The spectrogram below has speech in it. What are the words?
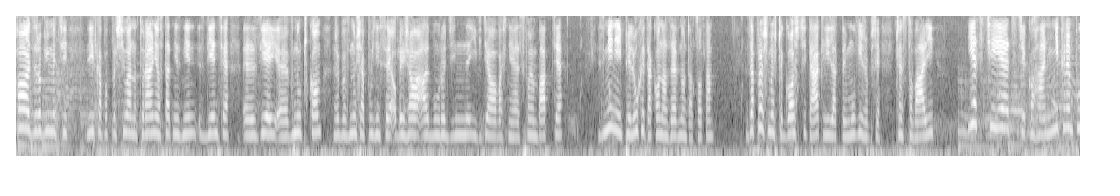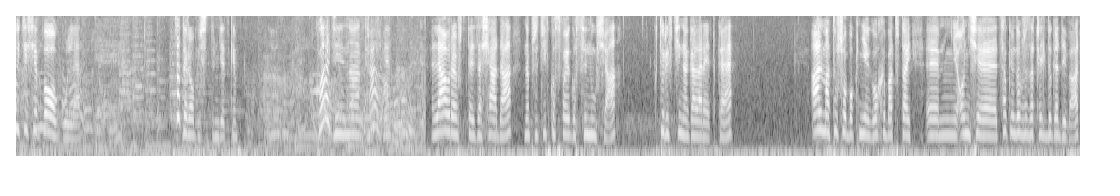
Chodź, zrobimy ci. Lilka poprosiła naturalnie ostatnie zdję- zdjęcie z jej wnuczką, żeby wnusia później sobie obejrzała album rodzinny i widziała właśnie swoją babcię. Zmieni jej pieluchy, tak ona na zewnątrz, a co tam? Zaprośmy jeszcze gości, tak? Lila tutaj mówi, żeby się częstowali. Jedzcie, jedzcie, kochani, nie krępujcie się w ogóle. Co ty robisz z tym dzieckiem? Kładzie na trawie. Laura już tutaj zasiada naprzeciwko swojego synusia, który wcina galaretkę. Alma tuż obok niego, chyba tutaj em, oni się całkiem dobrze zaczęli dogadywać.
